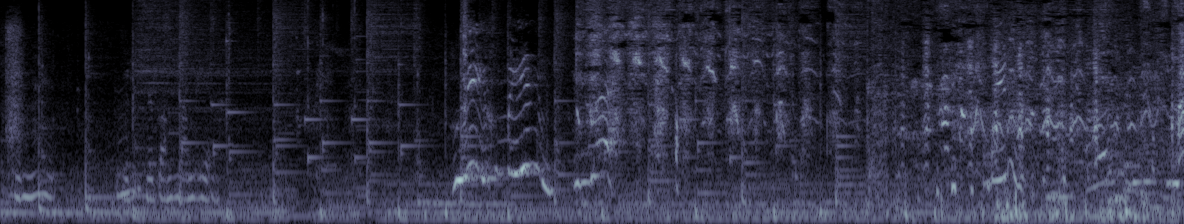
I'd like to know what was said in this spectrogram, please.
เดี๋ยวตอนน้ำแข็งเฮ้ยเครื่องบินจริงด้วยเอ้า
